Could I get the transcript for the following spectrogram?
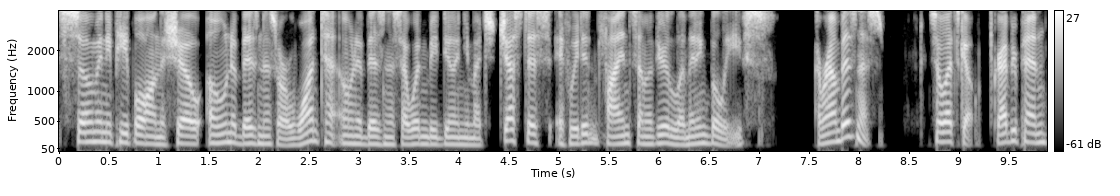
so many people on the show own a business or want to own a business. I wouldn't be doing you much justice if we didn't find some of your limiting beliefs around business. So let's go. Grab your pen.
